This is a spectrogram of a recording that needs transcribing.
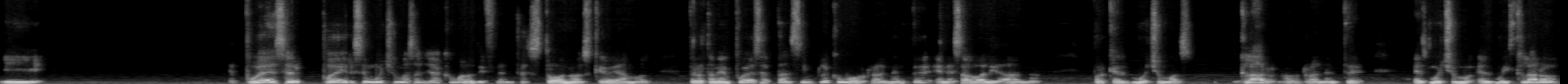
Y puede ser, puede irse mucho más allá como los diferentes tonos que veamos, pero también puede ser tan simple como realmente en esa dualidad, ¿no? Porque es mucho más claro, ¿no? Realmente es, mucho, es muy claro,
